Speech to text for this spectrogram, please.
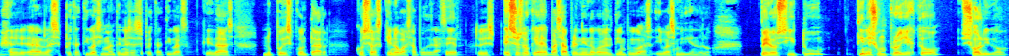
generar las expectativas y mantener esas expectativas que das. No puedes contar cosas que no vas a poder hacer. Entonces, eso es lo que vas aprendiendo con el tiempo y vas, y vas midiéndolo. Pero si tú tienes un proyecto sólido,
